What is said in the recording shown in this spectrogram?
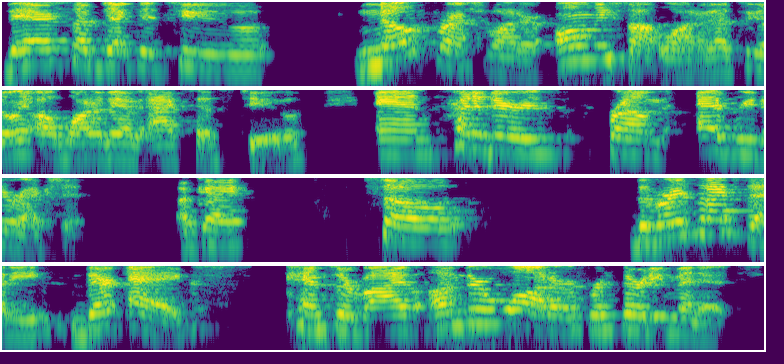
They're subjected to no fresh water, only salt water. That's the only water they have access to. And predators from every direction. Okay. So the birds that I study, their eggs can survive underwater for 30 minutes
